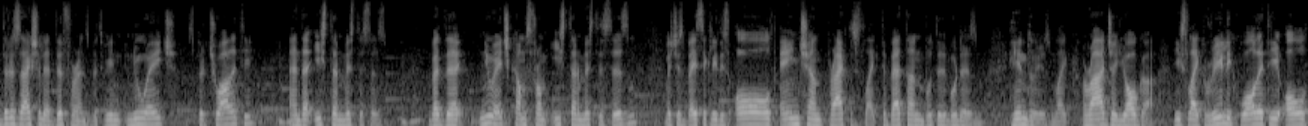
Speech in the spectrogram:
There is actually a difference between New Age spirituality Mhm. and the Eastern mysticism. Mhm. But the New Age comes from Eastern mysticism, which is basically this old ancient practice like Tibetan Buddhi- Buddhism, Hinduism, like Raja Yoga. These like really quality old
